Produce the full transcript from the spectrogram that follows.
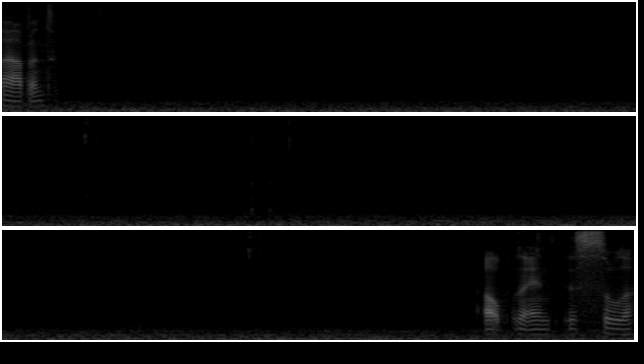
Happened. I'll put an end to this Zolla.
